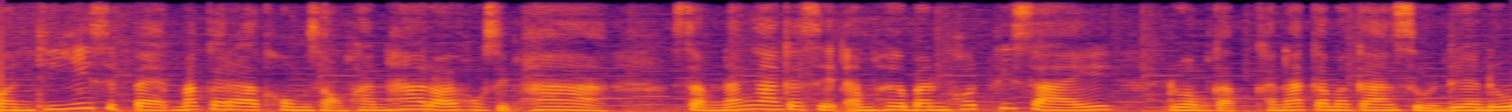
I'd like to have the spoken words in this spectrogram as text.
วันที่ 28 มกราคม 2565 สำนักงงานเกษตรอำเภอบรรพตพิสัย รวมกับคณะกรรมการศูนย์เรียนรู้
